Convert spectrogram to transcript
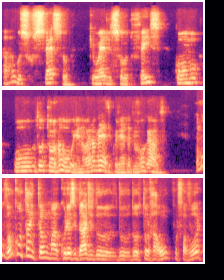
ah, o sucesso que o Hélio Souto fez como o Dr. Raul. Ele não era médico, ele era advogado. Vamos, vamos contar então uma curiosidade do, do, do Dr. Raul, por favor.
